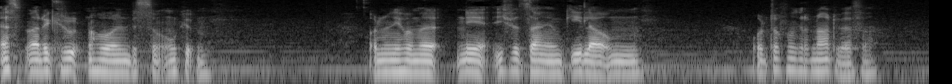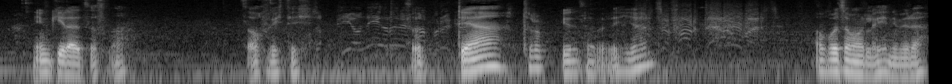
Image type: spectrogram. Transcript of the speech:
Erstmal Rekruten holen bis zum Umkippen. Oder ne, holen wir. Ne, ich würde sagen im Gela um. Oder doch mal Granatwerfer. Ne, im Gela jetzt erstmal. Ist auch wichtig. So, der Trupp geht jetzt aber wieder hier. Obwohl, sagen wir gleich in die Mitte.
